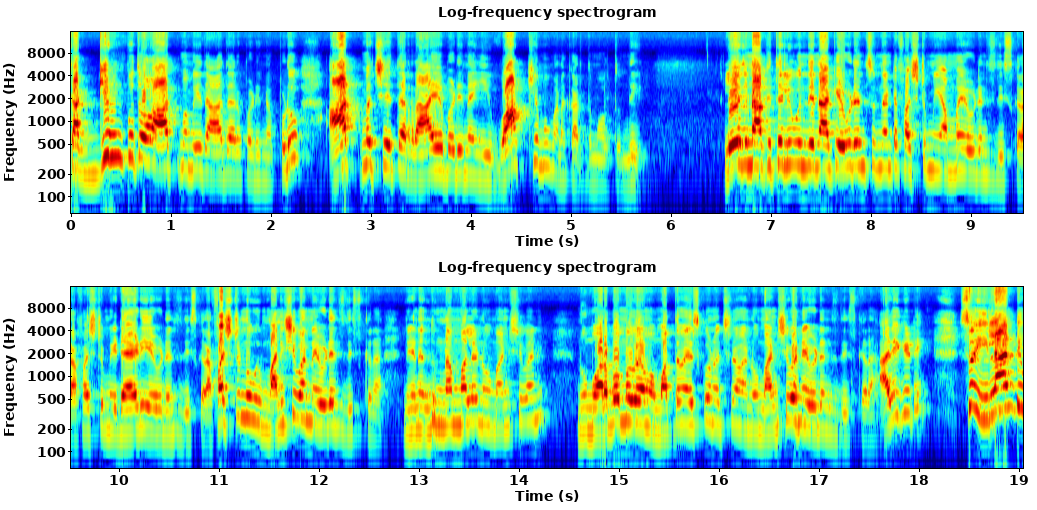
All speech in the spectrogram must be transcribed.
తగ్గింపుతో ఆత్మ మీద ఆధారపడినప్పుడు ఆత్మ చేత రాయబడిన ఈ వాక్యము మనకు అర్థమవుతుంది. లేదు నాకు తెలివి ఉంది నాకు ఎవిడెన్స్ ఉందంటే ఫస్ట్ మీ అమ్మ ఎవిడెన్స్ తీసుకురా ఫస్ట్ మీ డాడీ ఎవిడెన్స్ తీసుకురా ఫస్ట్ నువ్వు మనిషివని ఎవిడెన్స్ తీసుకురా. నేను ఎందుకు నమ్మాలి నువ్వు మనిషివని? నువ్వు మొరబొమ్మవేమో మొత్తం వేసుకొని వచ్చినావు? నువ్వు మనిషివని ఎవిడెన్స్ తీసుకురా. అది గిటి. సో ఇలాంటి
